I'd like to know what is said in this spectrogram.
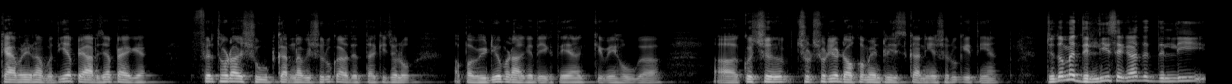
ਕੈਮਰੇ ਨਾਲ ਵਧੀਆ ਪਿਆਰ ਜਿਹਾ ਪੈ ਗਿਆ। ਫਿਰ ਥੋੜਾ ਸ਼ੂਟ ਕਰਨਾ ਵੀ ਸ਼ੁਰੂ ਕਰ ਦਿੱਤਾ ਕਿ ਚਲੋ ਆਪਾਂ ਵੀਡੀਓ ਬਣਾ ਕੇ ਦੇਖਦੇ ਹਾਂ ਕਿਵੇਂ ਹੋਊਗਾ। ਕੁਝ ਛੋਟੀ ਛੋਟੀਆਂ ਡਾਕੂਮੈਂਟਰੀਜ਼ ਕਰਨੀਆਂ ਸ਼ੁਰੂ ਕੀਤੀਆਂ। ਜਦੋਂ ਮੈਂ ਦਿੱਲੀ ਸੀਗਾ ਤੇ ਦਿੱਲੀ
